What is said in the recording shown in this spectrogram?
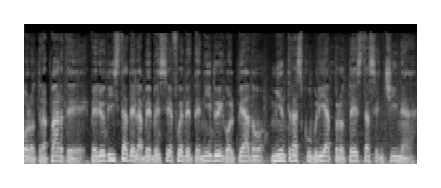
Por otra parte, periodista de la BBC fue detenido y golpeado mientras cubría protestas en China.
